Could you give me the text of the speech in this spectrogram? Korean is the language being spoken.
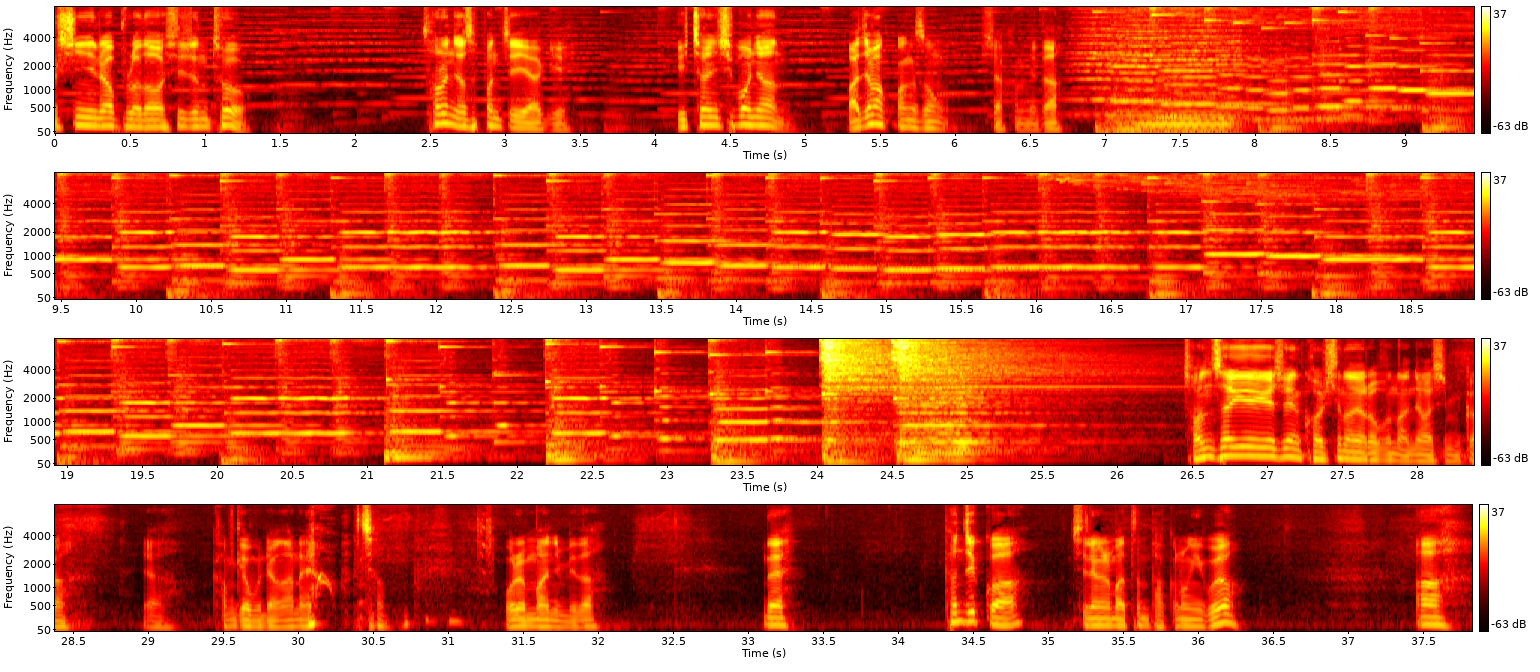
걸신이라 불러더 시즌 2 36번째 이야기 2015년 마지막 방송 시작합니다. 전 세계에 계신 걸신어 여러분 안녕하십니까? 야 감개무량하네요. 참 오랜만입니다. 네 편집과 진행을 맡은 박근홍이고요. 아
